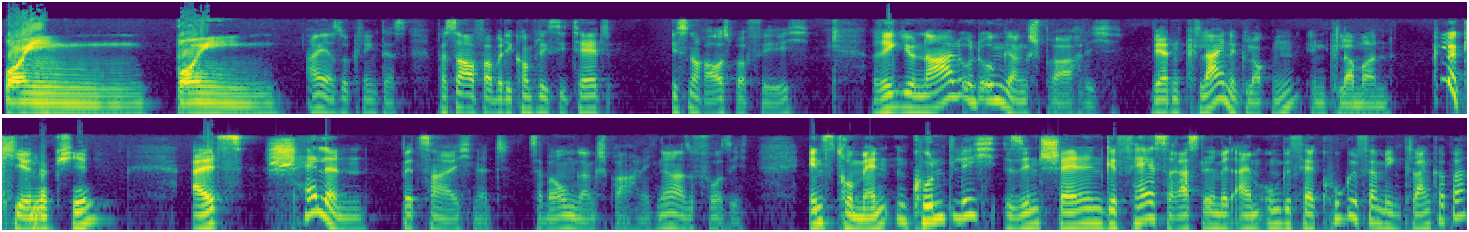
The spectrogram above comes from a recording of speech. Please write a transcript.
Boing, boing. Ah ja, so klingt das. Pass auf, aber die Komplexität ist noch ausbaufähig. Regional und umgangssprachlich werden kleine Glocken, in Klammern Glöckchen, Glöckchen. als Schellen bezeichnet. Ist aber umgangssprachlich, ne? also Vorsicht. Instrumentenkundlich sind Schellen Gefäßrassel mit einem ungefähr kugelförmigen Klangkörper,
